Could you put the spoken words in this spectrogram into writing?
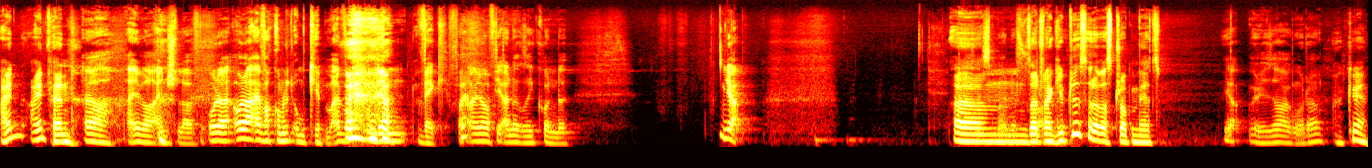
Ein, einpennen. Ja, einfach einschlafen. Oder, oder einfach komplett umkippen. Einfach und dann weg. Von einer auf die andere Sekunde. Ja. Ähm, seit wann gibt es oder was droppen wir jetzt? Ja, würde ich sagen, oder? Okay.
